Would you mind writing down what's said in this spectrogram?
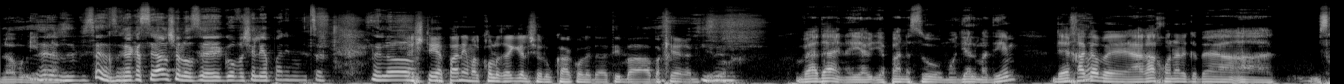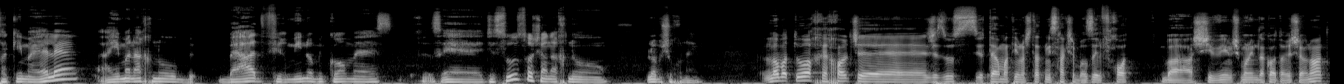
לא מגיעים זה- אליו. זה בסדר זה רק השיער שלו זה גובה של יפני ממוצע. זה לא. יש שתי יפנים על כל רגל של לוקאקו לדעתי ב- בקרן. כאילו. ועדיין, יפן עשו מונדיאל מדהים. דרך נכון. אגב, אה, הערה אחרונה לגבי המשחקים האלה, האם אנחנו בעד פירמינו במקום אה, אה, ג'סוס, או שאנחנו לא משוכנעים? לא בטוח, יכול להיות שז'זוס יותר מתאים לשיטת משחק של ברזיל לפחות ב-70-80 דקות הראשונות.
